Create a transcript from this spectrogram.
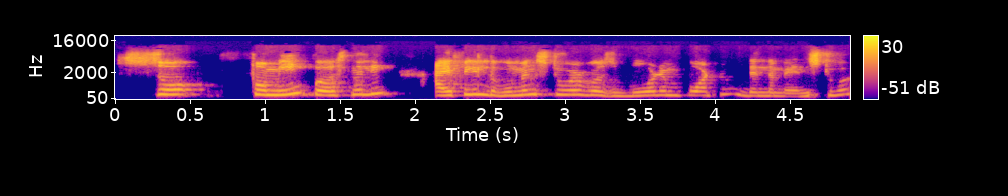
so for me personally i feel the women's tour was more important than the men's tour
